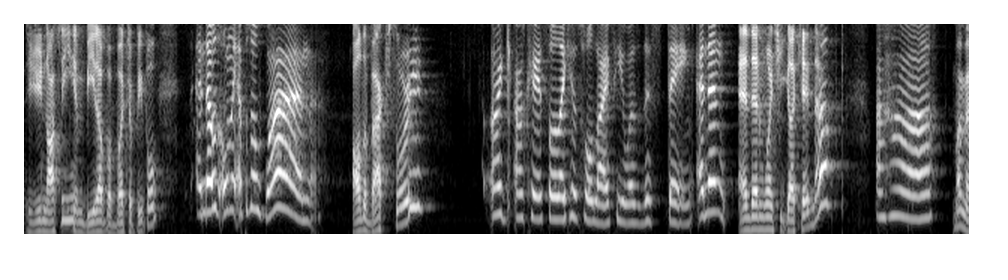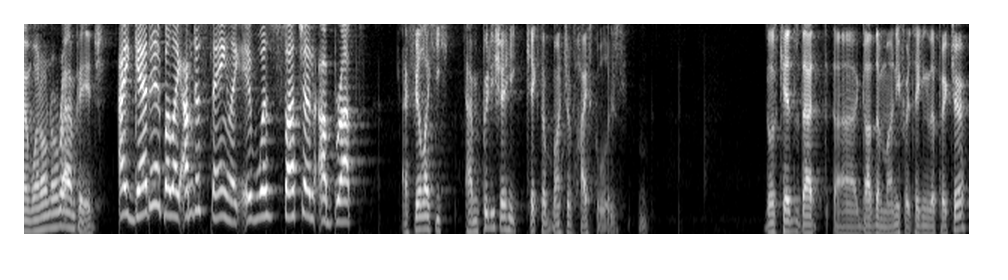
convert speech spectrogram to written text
Did you not see him beat up a bunch of people? And that was only episode one. All the backstory, Like, okay, so like his whole life he was this thing, and then and then when she got kidnapped, uh huh. my man went on a rampage. I get it, but like I'm just saying, like it was such an abrupt. I feel like he. I'm pretty sure he kicked a bunch of high schoolers. Those kids that uh, got the money for taking the picture.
